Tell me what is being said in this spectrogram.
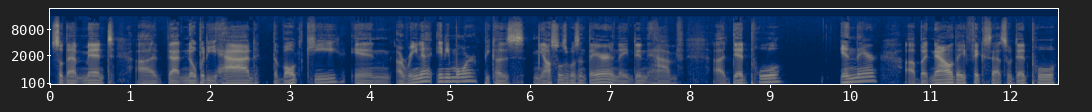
So that meant uh, that nobody had the vault key in arena anymore because Meowscles wasn't there and they didn't have uh, Deadpool in there. Uh, but now they fixed that. So Deadpool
